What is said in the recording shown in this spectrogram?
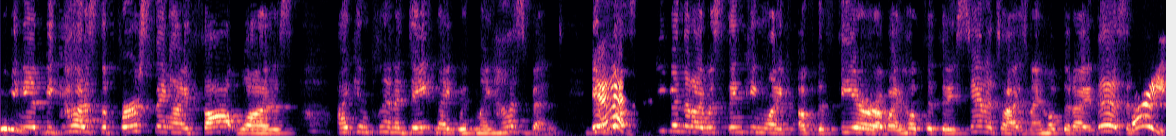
reading it because the first thing I thought was, I can plan a date night with my husband. Yes. It wasn't even that I was thinking like of the fear of I hope that they sanitize and I hope that I this. And right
